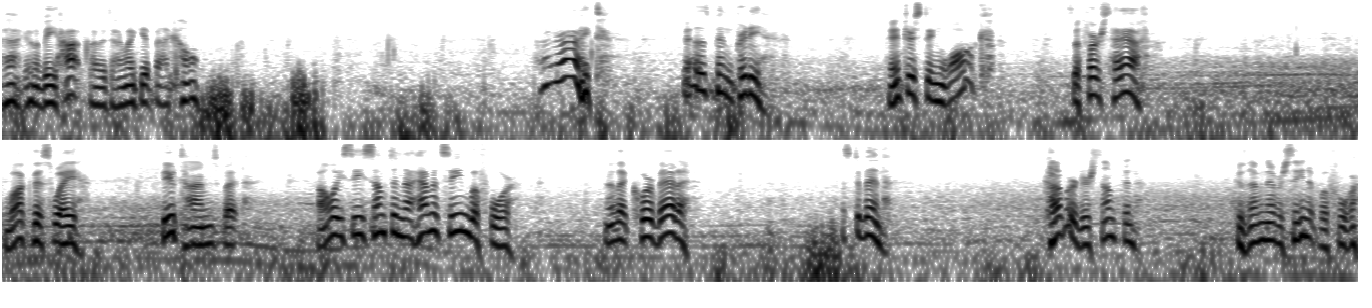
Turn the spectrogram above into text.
Yeah, gonna be hot by the time I get back home. All right. Yeah, it's been pretty interesting walk. It's the first half. Walked this way a few times, but I always see something I haven't seen before. You know, that Corvette must have been covered or something because I've never seen it before.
